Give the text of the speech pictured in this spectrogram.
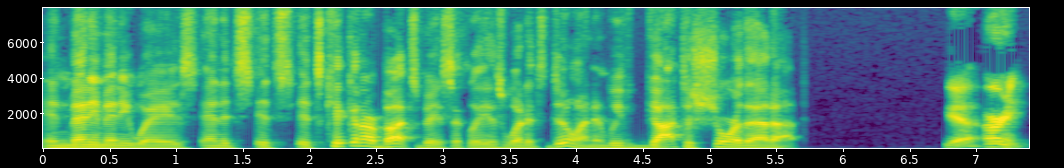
in many many ways and it's it's it's kicking our butts basically is what it's doing and we've got to shore that up yeah ernie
